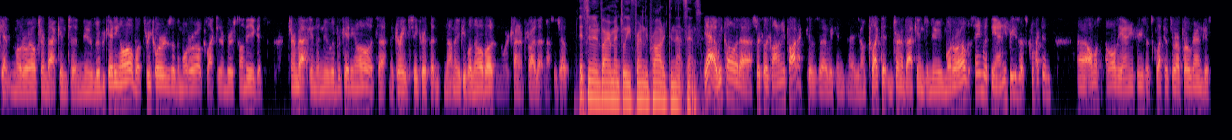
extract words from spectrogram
get motor oil turned back into new lubricating oil. About three quarters of the motor oil collected in British Columbia gets turned back into new lubricating oil. It's a, a great secret that not many people know about, and we're trying to provide that message out. It's an environmentally friendly product in that sense. Yeah, we call it a circular economy product because uh, we can, uh, you know, collect it and turn it back into new motor oil. The same with the antifreeze that's collected uh, almost all the antifreeze that's collected through our program gets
